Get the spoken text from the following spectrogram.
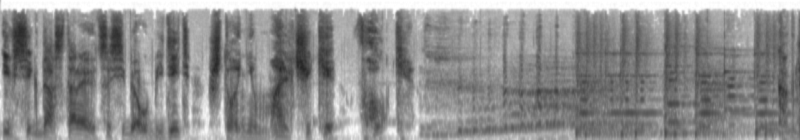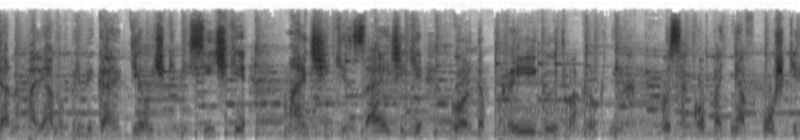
И всегда стараются себя убедить, что они мальчики-волки. Когда на поляну прибегают девочки-лисички, мальчики-зайчики гордо прыгают вокруг них, высоко подняв ушки,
